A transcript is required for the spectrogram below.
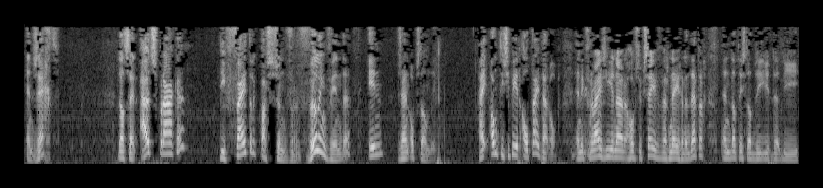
en zegt, dat zijn uitspraken die feitelijk pas zijn vervulling vinden in zijn opstanding. Hij anticipeert altijd daarop. En ik verwijs hier naar hoofdstuk 7, vers 39. En dat is dat, die, die,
